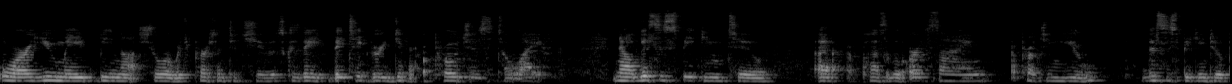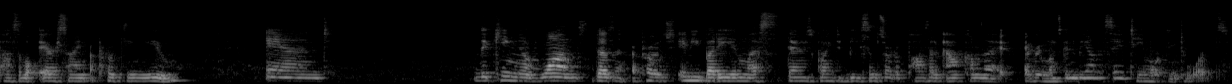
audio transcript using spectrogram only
or you may be not sure which person to choose because they, they take very different approaches to life. Now, this is speaking to a, a, possible earth sign approaching you. This is speaking to a possible air sign approaching you. And the King of Wands doesn't approach anybody unless there's going to be some sort of positive outcome that everyone's going to be on the same team working towards.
